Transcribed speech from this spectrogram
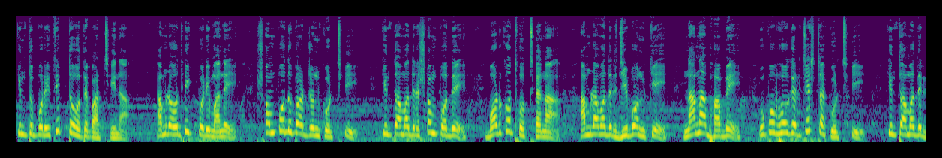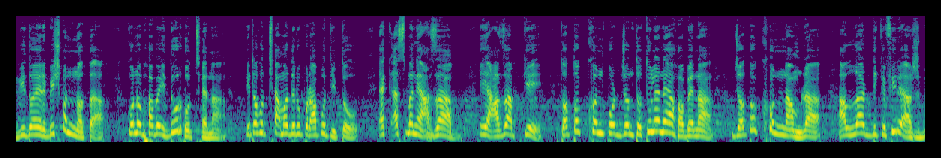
কিন্তু পরিতৃপ্ত হতে পারছি না। আমরা অধিক পরিমাণে সম্পদ উপার্জন করছি, কিন্তু আমাদের সম্পদে বরকত হচ্ছে না। আমরা আমাদের জীবনকে নানাভাবে উপভোগের চেষ্টা করছি। কিন্তু আমাদের হৃদয়ের বিষণ্ণতা কোনোভাবেই দূর হচ্ছে না। এটা হচ্ছে আমাদের উপর আপতিত। এক আসমানে আজাব এই আজাবকে ততক্ষণ পর্যন্ত তুলে নেওয়া হবে না। যতক্ষণ না আমরা আল্লাহর দিকে ফিরে আসব,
